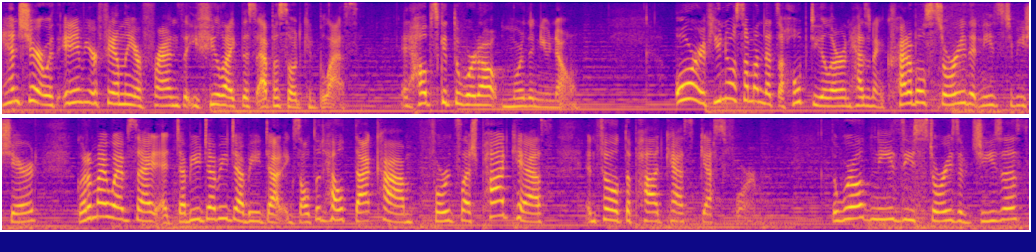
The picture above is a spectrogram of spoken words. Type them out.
And share it with any of your family or friends that you feel like this episode could bless. It helps get the word out more than you know. Or if you know someone that's a hope dealer and has an incredible story that needs to be shared, go to my website at www.exaltedhealth.com forward slash podcast and fill out the podcast guest form. The world needs these stories of Jesus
